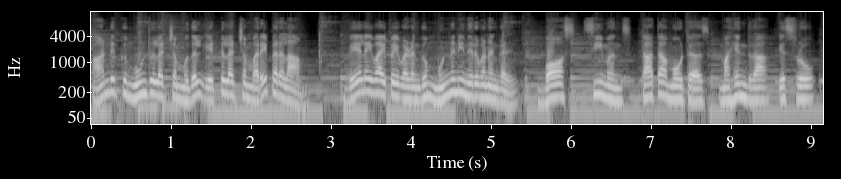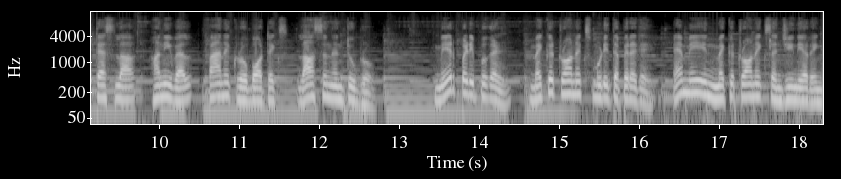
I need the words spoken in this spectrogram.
ஆண்டுக்கு மூன்று லட்சம் முதல் எட்டு லட்சம் வரை பெறலாம். வேலைவாய்ப்பை வழங்கும் முன்னணி நிறுவனங்கள் Bosch Siemens Tata motors Mahindra ISRO Tesla Honeywell Fanuc robotics Larsen and Toubro மேற்படிப்புகள் மெக்கட்ரானிக்ஸ் முடித்த பிறகு ME in mechatronics engineering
